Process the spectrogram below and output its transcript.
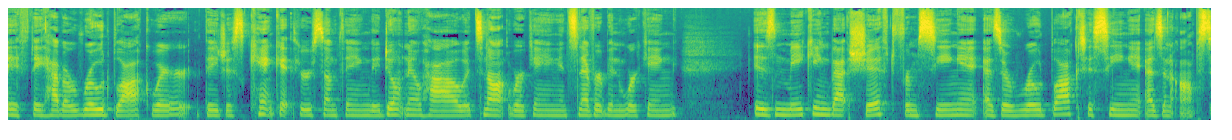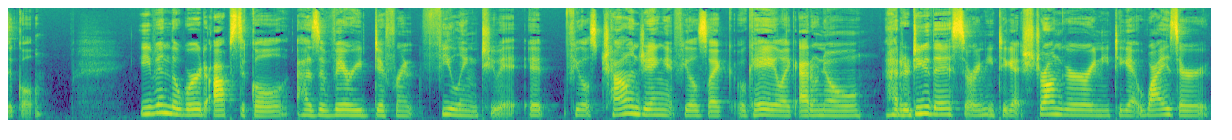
if they have a roadblock where they just can't get through something, they don't know how, it's not working, it's never been working, is making that shift from seeing it as a roadblock to seeing it as an obstacle even the word obstacle has a very different feeling to it. It feels challenging. It feels like, okay, like I don't know how to do this, or I need to get stronger, or I need to get wiser.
